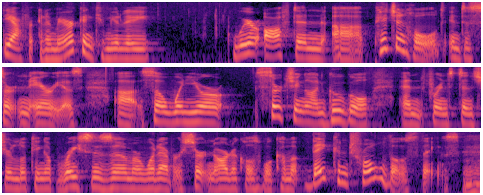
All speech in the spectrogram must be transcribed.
the African American community we're often uh, pigeonholed into certain areas. Uh, so when you're searching on Google and, for instance, you're looking up racism or whatever, certain articles will come up. They control those things. Mm-hmm.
